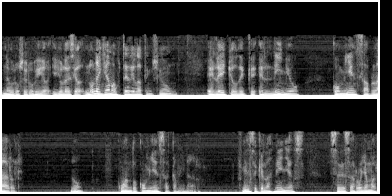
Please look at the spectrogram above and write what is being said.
neurocirugía y yo le decía, ¿no le llama a ustedes la atención el hecho de que el niño comienza a hablar, ¿no? Cuando comienza a caminar. Fíjense que las niñas se desarrollan más,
